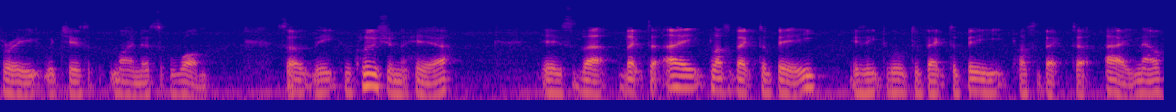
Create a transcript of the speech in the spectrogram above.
3, which is minus 1. So the conclusion here is that vector a plus vector b is equal to vector b plus vector a. Now,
